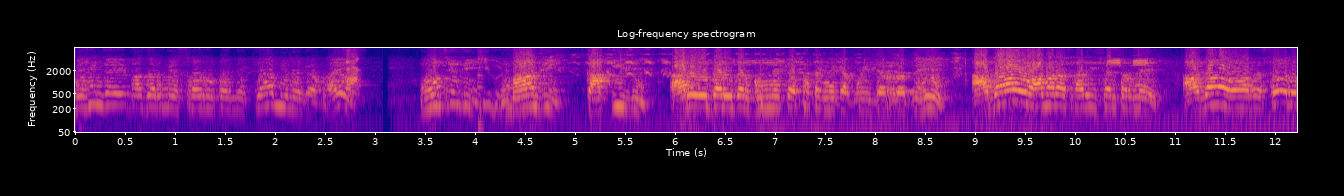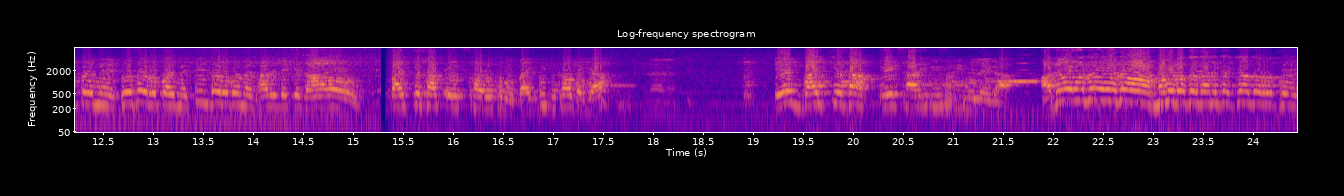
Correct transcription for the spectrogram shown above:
बाज़ार में सौ रुपए में क्या मिलेगा भाई? मौसी जी माँ जी काकी जी अरे इधर उधर घूमने का भटकने का कोई ज़रूरत नहीं। आ जाओ हमारा साड़ी सेंटर में। आ जाओ और सौ रुपए में, दो सौ रुपए में, तीन सौ रुपए में साड़ी लेके जाओ। बाइक के साथ एक साड़ी फ्री। बाइक भी दिखाओ भैया। एक बाइक के साथ एक साड़ी भी फ्री मिलेगा। आ जाओ आ जाओ आ जाओ। मनोबता जाने का क्या ज़रूरत है?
